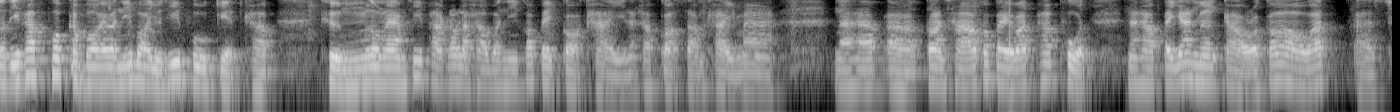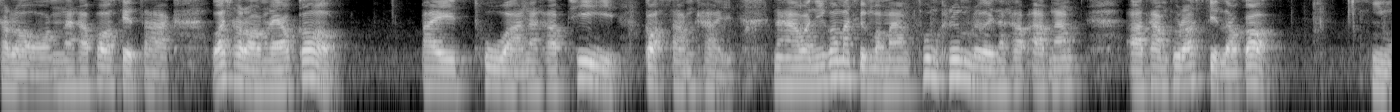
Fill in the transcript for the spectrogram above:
สวัสดีครับ พบกับบอยวันนี้บอยอยู่ที่ภูเก็ตครับ ถึงโรงแรมที่พักแล้วล่ะครับ วันนี้ก็ไปเกาะไข่นะครับ เกาะสามไข่มานะครับอตอนเช้าก็ไปวัดพระผุดนะครับ ไปย่านเมืองเก่าแล้วก็วัดฉลองนะครับ พอเสร็จจากวัดฉลองแล้วก็ไปทัวร์นะครับที่เกาะสามไข่นะฮะวันนี้ก็มาถึงประมาณทุ่มครึ่งเลยนะครับ อาบน้ำทำธุระเสร็จแล้วก็ หิว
